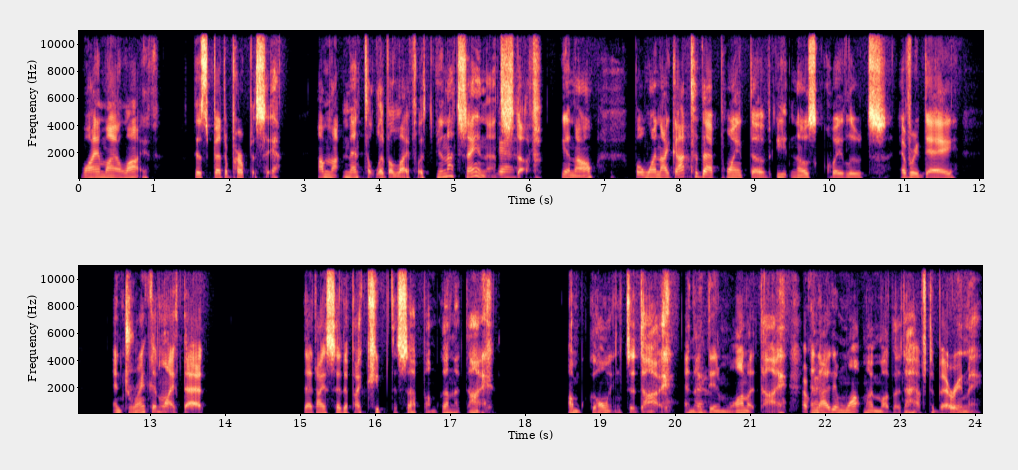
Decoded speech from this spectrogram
Why am I alive? There's better purpose here. I'm not meant to live a life like you're not saying that Yeah. stuff, you know. But when I got to that point of eating those Quaaludes every day and drinking like that, that I said, if I keep this up, I'm going to die. I'm going to die. And I didn't want to die. Okay. And I didn't want my mother to have to bury me.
